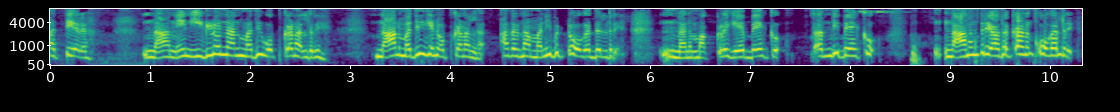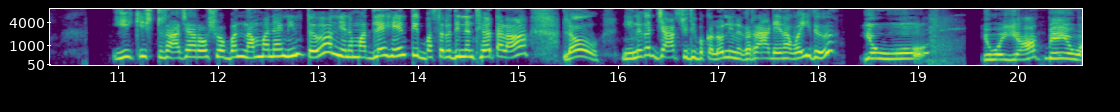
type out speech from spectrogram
ಅತ್ತಿಯರ, ನಾನೇನು ಈಗಲೂ ನನ್ನ ಮದುವೆ ಒಪ್ಕೊಳಲ್ರಿ ನಾನು ಮದುವೆಗೆ ಏನು ಒಪ್ಕೊಳಲ್ಲ ಆದ್ರೆ ನಾ ಮನೆ ಬಿಟ್ಟು ಹೋಗೋದಿಲ್ರಿ. ನನ್ನ ಮಕ್ಕಳಿಗೆ ಬೇಕು, ತಂದಿ ಬೇಕು. ನಾನಂತ್ರಿ ಅದ ಕಾರಣಕ್ಕೆ ಹೋಗಲ್ರಿ. ಈಗಿಷ್ಟು ರಾಜಾರೋಷ ಬಂದು ನಮ್ಮ ಮನ್ಯಾಗ ನಿಂತು ನಿನ್ನ ಮೊದ್ಲೇ ಹೆಂಡತಿ ಬಸರದಿನ ಅಂತ ಹೇಳ್ತಾಳ. ಲೋ, ನಿನಗ ಜಾರ್ ಸುದಿಬೇಕಲ್ಲೋ ನಿನಗ ರಾಡೇನ ಒಯ್ದು. ಯವ್ವೋ, ಯವ್ವ ಯಾಕೆ ಬೇಯವ್ವ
